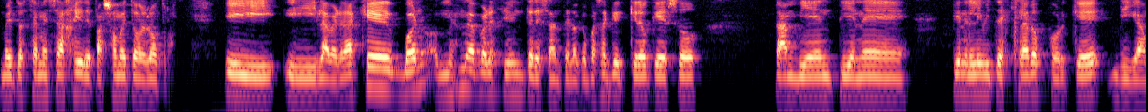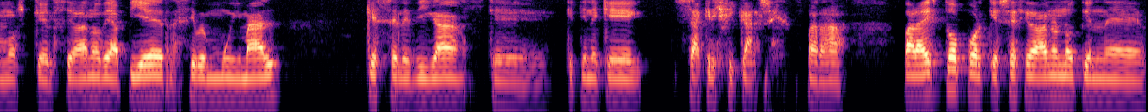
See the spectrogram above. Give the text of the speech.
meto este mensaje y de paso meto el otro. Y, la verdad es que, bueno, me ha parecido interesante. Lo que pasa es que creo que eso también tiene, tiene límites claros porque, digamos, que el ciudadano de a pie recibe muy mal que se le diga que, tiene que sacrificarse para, para esto porque ese ciudadano no tiene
